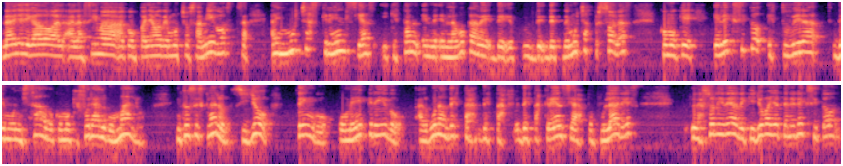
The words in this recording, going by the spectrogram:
nadie ha llegado a, la cima acompañado de muchos amigos. O sea, hay muchas creencias y que están en, la boca de, de muchas personas como que el éxito estuviera demonizado, como que fuera algo malo. Entonces, claro, si yo tengo o me he creído algunas de estas, de estas, de estas creencias populares, la sola idea de que yo vaya a tener éxito,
